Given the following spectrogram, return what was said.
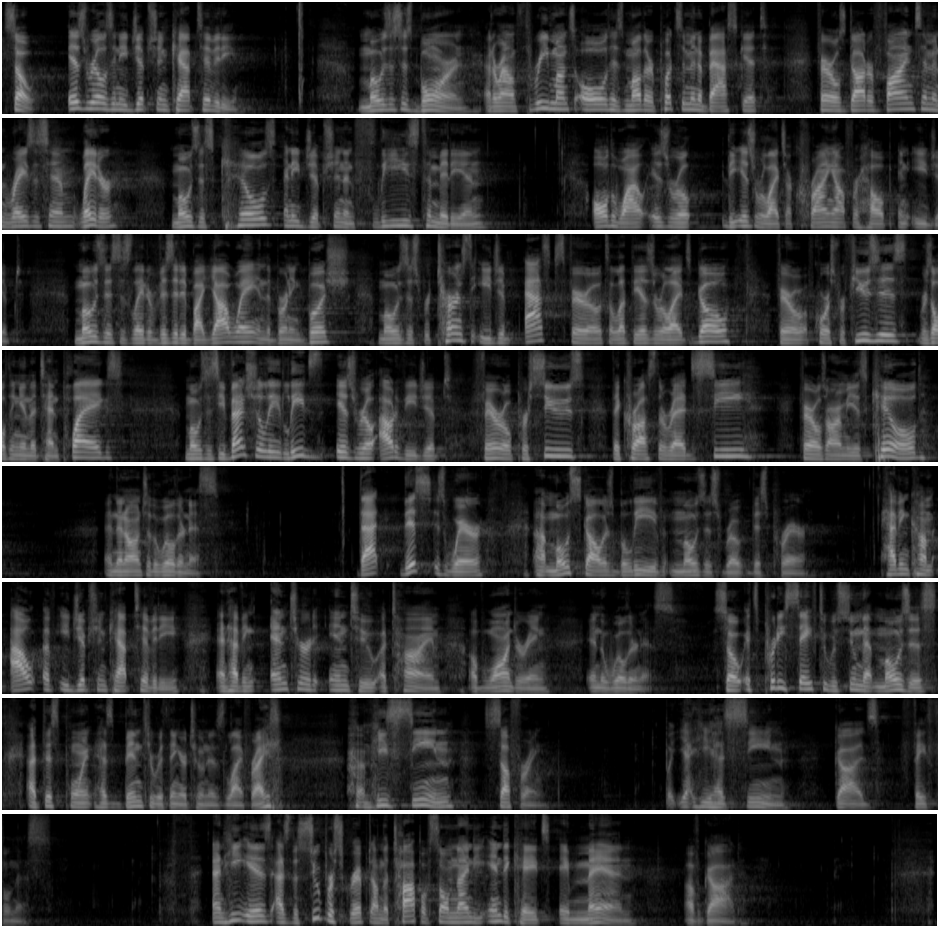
So, Israel is in Egyptian captivity. Moses is born. At around three months old, his mother puts him in a basket Pharaoh's daughter finds him and raises him. Later, Moses kills an Egyptian and flees to Midian. All the while, Israel, the Israelites are crying out for help in Egypt. Moses is later visited by Yahweh in the burning bush. Moses returns to Egypt, asks Pharaoh to let the Israelites go. Pharaoh, of course, refuses, resulting in the 10 plagues. Moses eventually leads Israel out of Egypt. Pharaoh pursues. They cross the Red Sea. Pharaoh's army is killed and then on to the wilderness. That, this is where uh, most scholars believe Moses wrote this prayer. Having come out of Egyptian captivity and having entered into a time of wandering in the wilderness. So it's pretty safe to assume that Moses, at this point, has been through a thing or two in his life, right? Um, he's seen suffering, but yet he has seen God's faithfulness. And he is, as the superscript on the top of Psalm 90 indicates, a man of God.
